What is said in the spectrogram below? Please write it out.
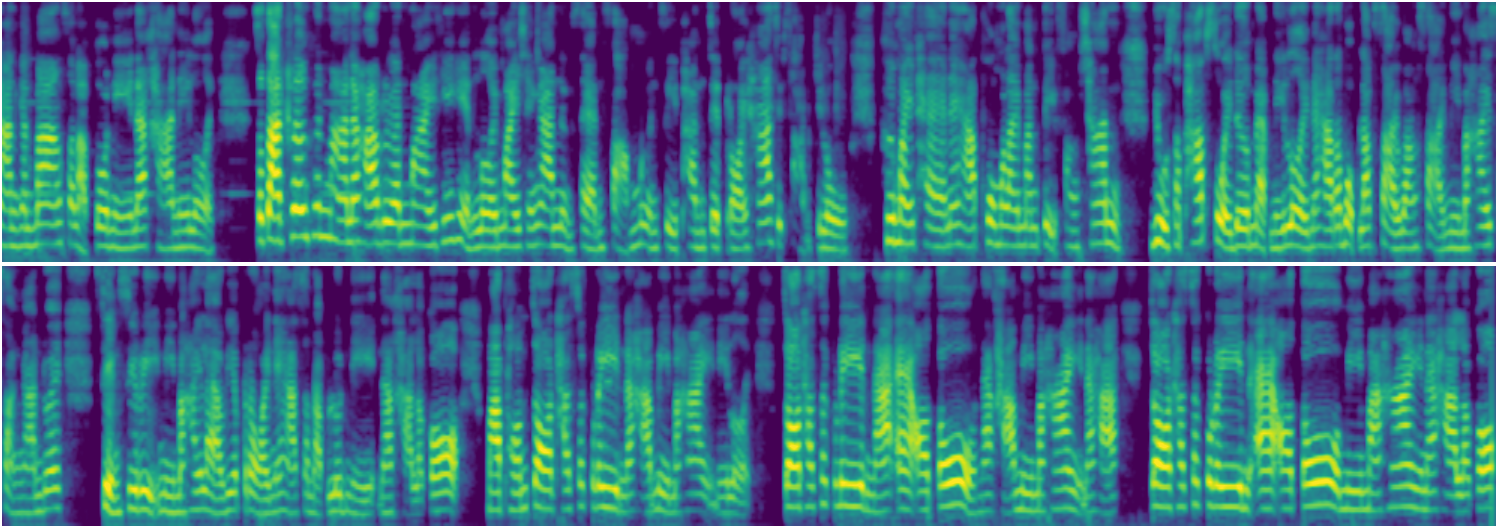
งานกันบ้างสำหรับตัวนี้นะคะนี่เลย สตาร์ทเครื่องขึ้นมานะคะ เรือนไม้ที่เห็นเลยไม้ใช้งาน 1 3 4 7 5 3 กิโล คือไม้แท้นะคะพวงมาลัยมันติฟังก์ชัน อยู่สภาพสวยเดิมแบบนี้เลยนะคะ ระบบรับสายวางสายมีมาให้สั่งงานด้วยเสียงซิริมีมาให้แล้วเรียบร้อยนะคะสำหรับรุ่นนี้นะคะ แล้วก็มาพร้อมจอทัชสกรีนนะคะ มีมาให้นี่เลย จอทัชสกรีนนะแอร์ออโต้นะคะมีมาให้นะคะ จอทัชสกรีนแอร์ออโต้มีมาให้นะคะ แล้วก็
